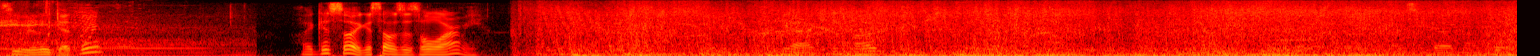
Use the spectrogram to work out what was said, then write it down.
Is he really dead there? I guess so. I guess that was his whole army. Yeah, King Mug. That's a bad move there.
